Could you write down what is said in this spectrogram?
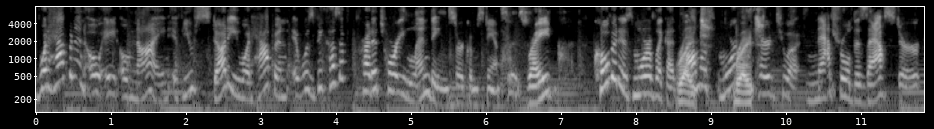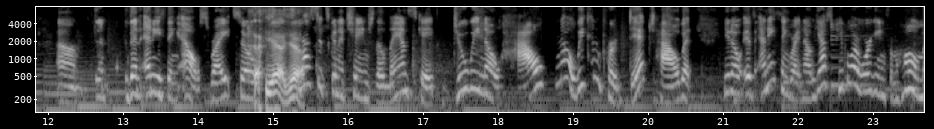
what happened in 08, 09, if you study what happened, it was because of predatory lending circumstances, right? COVID is more of like a right. almost more right. compared to a natural disaster um, than than anything else, right? So yeah, yeah. Yes, it's going to change the landscape. Do we know how? No, we can predict how, but you know, if anything, right now, yes, people are working from home,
